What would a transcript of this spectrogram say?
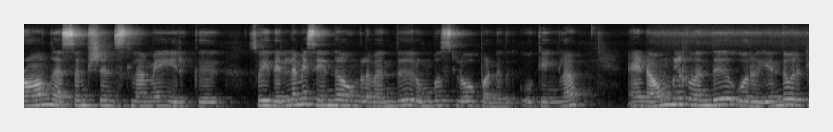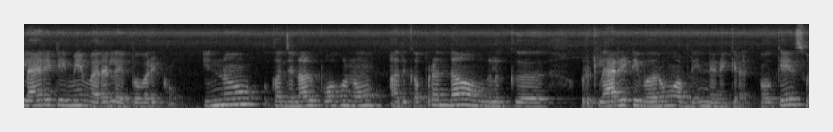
ராங் அசம்ஷன்ஸ் எல்லாமே இருக்குது ஸோ இது எல்லாமே சேர்ந்து அவங்கள வந்து ரொம்ப ஸ்லோ பண்ணுது. ஓகேங்களா அண்ட் அவங்களுக்கு வந்து ஒரு எந்த ஒரு கிளாரிட்டியுமே வரலை இப்போ வரைக்கும். இன்னும் கொஞ்ச நாள் போகணும். அதுக்கப்புறம் தான் அவங்களுக்கு ஒரு கிளாரிட்டி வரும் அப்படின்னு நினைக்கிறேன். ஓகே ஸோ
